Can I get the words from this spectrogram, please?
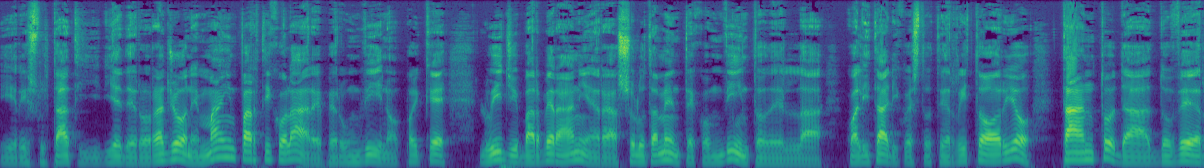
i risultati gli diedero ragione, ma in particolare per un vino, poiché Luigi Barberani era assolutamente convinto della qualità di questo territorio, tanto da dover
